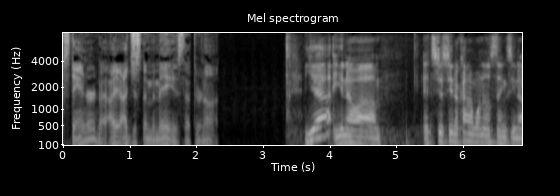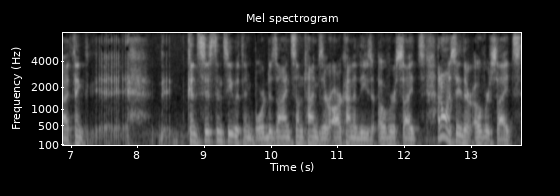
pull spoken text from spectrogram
standard. I, I just am amazed that they're not. Yeah, you know. Um it's just you know kind of one of those things you know i think uh, consistency within board design sometimes there are kind of these oversights. I don't want to say they're oversights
